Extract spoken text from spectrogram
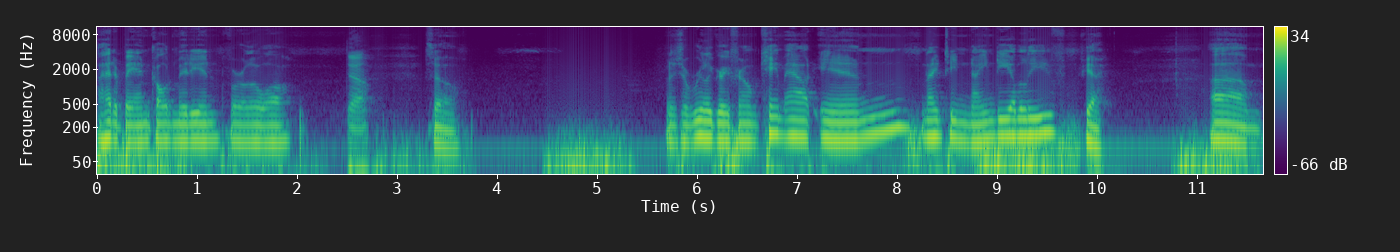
I had a band called Midian for a little while. Yeah. So, but it's a really great film. Came out in 1990, I believe. Yeah. Um,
